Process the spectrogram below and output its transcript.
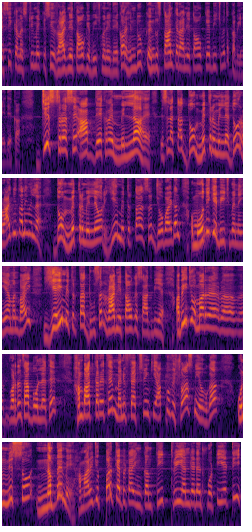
ऐसी केमिस्ट्री में किसी राजनेताओं के बीच में नहीं देखा और हिंदू हिंदुस्तान के राजनेताओं के बीच में तो कभी नहीं देखा। जिस तरह से आप देख रहे हैं मिलना है जैसे लगता है दो मित्र मिल रहे दो राजनेता नहीं मिल रहे दो मित्र मिल रहे और ये मित्रता सिर्फ़ जो बाइडन और मोदी के बीच में नहीं है अमन भाई यही मित्रता दूसरे राजनेताओं के साथ भी है। अभी जो हमारे वर्धन साहब बोल रहे थे, हम बात कर रहे थे मैन्युफैक्चरिंग की। आपको विश्वास नहीं होगा 1990 में हमारी जो पर कैपिटा इनकम थी 348 थी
